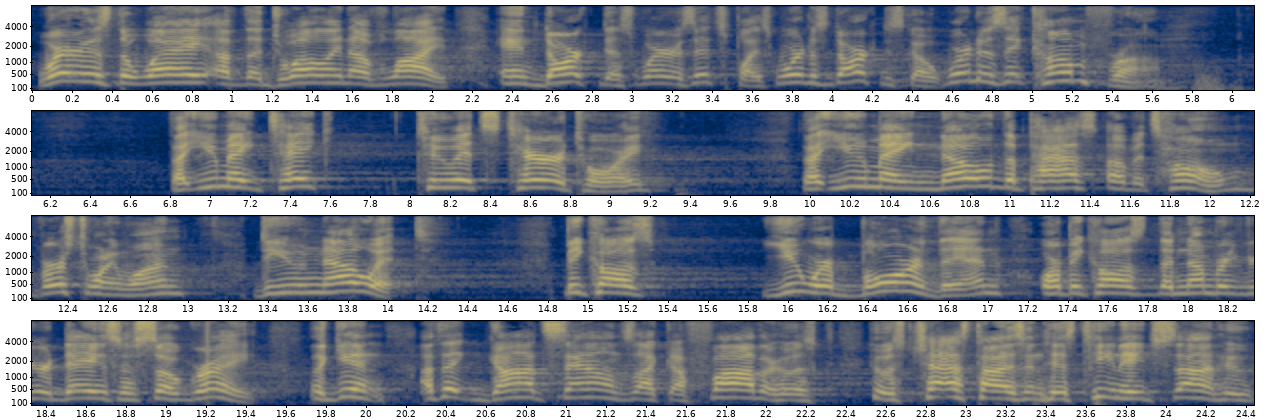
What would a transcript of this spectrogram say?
Where is the way of the dwelling of light? And darkness, where is its place? Where does darkness go? Where does it come from? That you may take to its territory, that you may know the path of its home. Verse 21 Do you know it? Because you were born then or because the number of your days is so great. Again, I think God sounds like a father who is, who is chastising his teenage son who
